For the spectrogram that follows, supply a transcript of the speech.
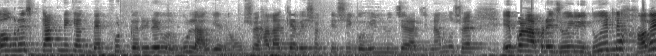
કોંગ્રેસ ક્યાંક ને ક્યાંક બેકફૂટ કરી રહ્યું એવું લાગી રહ્યું છે. હાલાકી હવે શક્તિસિંહ ગોહિલનું જે રાજીનામું છે, એ પણ આપણે જોઈ લીધું. એટલે હવે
